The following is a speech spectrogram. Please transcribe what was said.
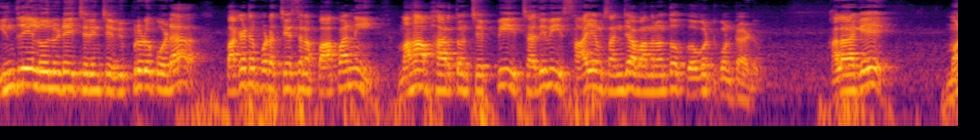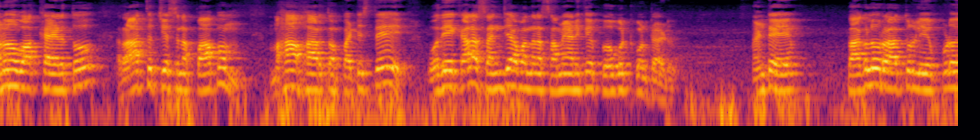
ఇంద్రియలోలుడే చరించే విప్రుడు కూడా పగటపూట చేసిన పాపాన్ని మహాభారతం చెప్పి చదివి సాయం సంధ్యావందనంతో పోగొట్టుకుంటాడు. అలాగే మనోవాక్యాయలతో రాత్రి చేసిన పాపం మహాభారతం పఠిస్తే ఉదయకాల సంధ్యావందన సమయానికే పోగొట్టుకుంటాడు. అంటే పగలు రాత్రులు ఎప్పుడో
